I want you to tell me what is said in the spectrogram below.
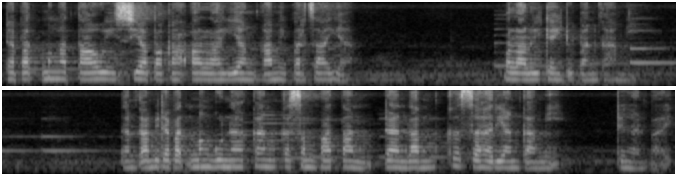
dapat mengetahui siapakah Allah yang kami percaya melalui kehidupan kami. Dan kami dapat menggunakan kesempatan dalam keseharian kami dengan baik.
